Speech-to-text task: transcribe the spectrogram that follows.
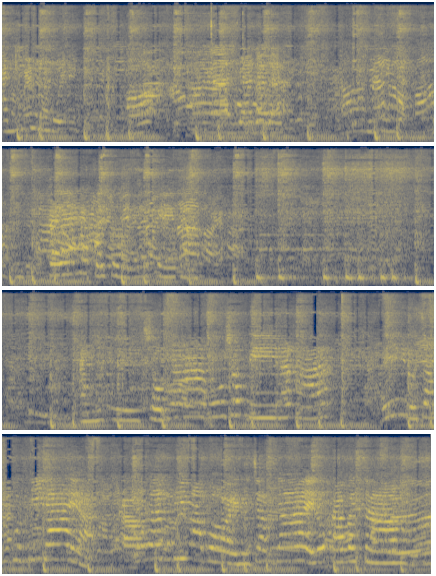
อันนี้คืออ๋อเดี๋ยวเดี๋ยวเดี๋ยวไปได้ค่ะสวยโอเคค่ะ มหน้าผู้โชคดีนะคะเอ้ยหนูจำคุณพี่ได้อะเพราะว่าพี่มาบ่อยหนูจำได้ลูกค้าประจำ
